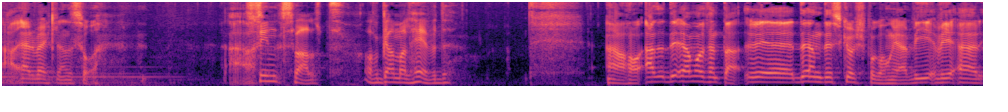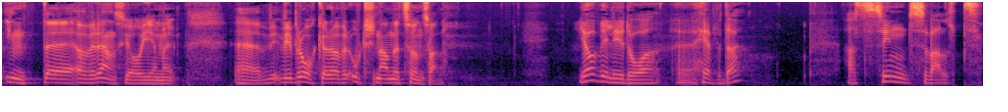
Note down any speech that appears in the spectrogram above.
Ja, är det verkligen så? Syndsvalt av gammal hävd. Jaha, alltså det, jag måste vänta. Det är en diskurs på gång här. Vi, vi är inte överens, jag och Jimmy. Eh, Vi, vi bråkar över ortsnamnet Sundsvall. Jag vill ju då eh, hävda att Syndsvalt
